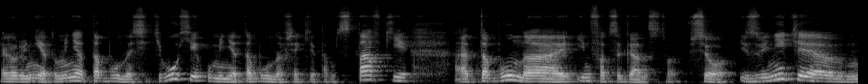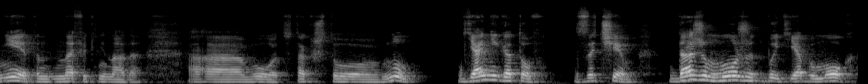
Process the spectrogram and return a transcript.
Я говорю, нет, у меня табу на сетевухи, у меня табу на всякие там ставки, э, табу на инфо-цыганство. Все, извините, мне это нафиг не надо. А, вот, так что, ну, я не готов. Зачем? Даже, может быть, я бы мог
